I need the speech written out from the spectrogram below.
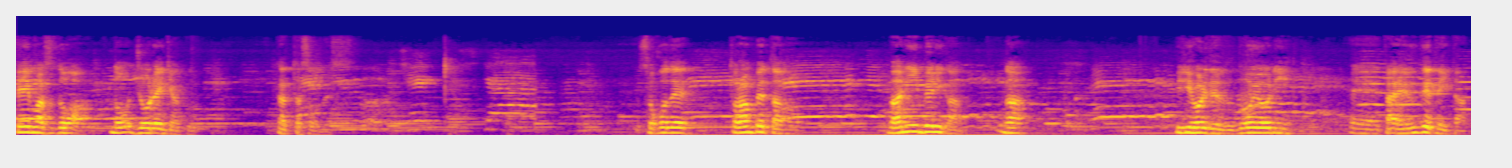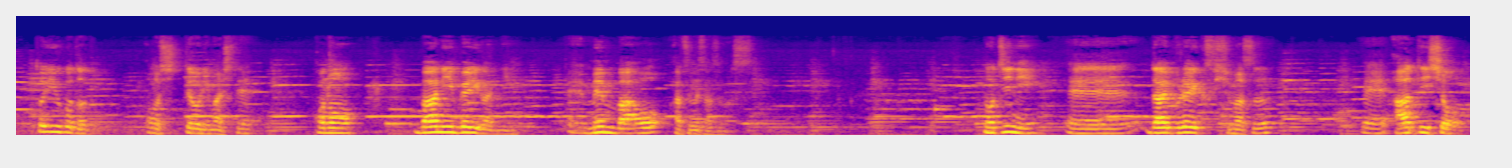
フェイマス・ドアの常連客だったそうです。そこでトランペッターのバニー・ベリガンがビリー・ホリデーと同様に、えー大変受けていたということを知っておりましてこのバーニー・ベリガンに、メンバーを集めさせます。後に、えー大ブレイクします、えーアーティ・ショー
